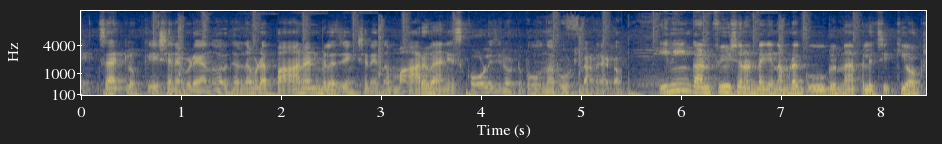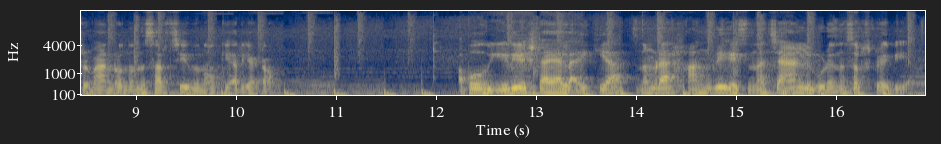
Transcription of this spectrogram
എക്സാക്ട് ലൊക്കേഷൻ എവിടെയാണെന്ന് പറഞ്ഞാൽ നമ്മുടെ പാനൻവിള ജംഗ്ഷനിൽ നിന്ന് മാർവാനീസ് കോളേജിലോട്ട് പോകുന്ന റൂട്ടിലാണ് കേട്ടോ. ഇനിയും കൺഫ്യൂഷൻ ഉണ്ടെങ്കിൽ നമ്മുടെ ഗൂഗിൾ മാപ്പിൽ ചിക്കി ഓഫ് ട്രിവാൻഡ്രോ എന്നൊന്ന് സെർച്ച് ചെയ്ത് നോക്കിയാൽ മതി കേട്ടോ. അപ്പോൾ വീഡിയോ ഇഷ്ടമായാൽ ലൈക്ക് ചെയ്യുക. നമ്മുടെ ഹംഗ്രി ഗൈസ് എന്ന ചാനൽ കൂടെ ഒന്ന് സബ്സ്ക്രൈബ് ചെയ്യുക.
